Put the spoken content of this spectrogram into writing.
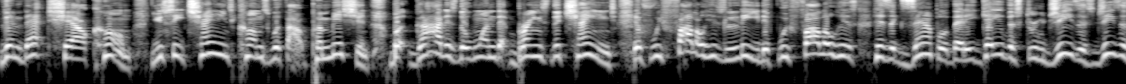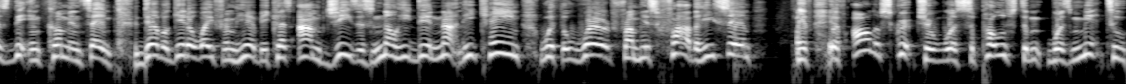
then that shall come. You see, change comes without permission, but God is the one that brings the change. If we follow His lead, if we follow His His example that He gave us through Jesus, Jesus didn't come and say, "Devil, get away from here because I'm Jesus." No, He did not. He came with the word from His Father. He said if if all of scripture was supposed to was meant to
